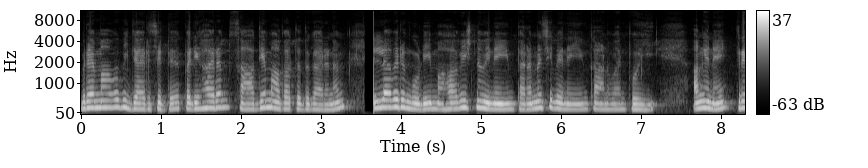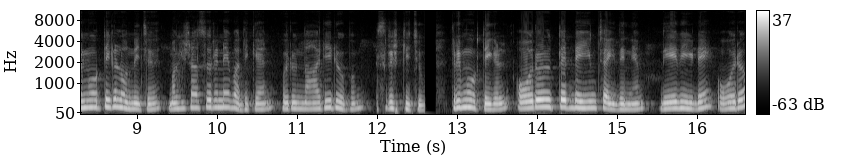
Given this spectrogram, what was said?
ബ്രഹ്മാവ് വിചാരിച്ചിട്ട് പരിഹാരം സാധ്യമാകാത്തത് കാരണം എല്ലാവരും കൂടി മഹാവിഷ്ണുവിനെയും പരമശിവനെയും കാണുവാൻ പോയി. അങ്ങനെ ത്രിമൂർത്തികൾ ഒന്നിച്ച് മഹിഷാസുരനെ വധിക്കാൻ ഒരു നാരീരൂപം സൃഷ്ടിച്ചു. ത്രിമൂർത്തികൾ ഓരോരുത്തരുടെയും ചൈതന്യം ദേവിയുടെ ഓരോ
